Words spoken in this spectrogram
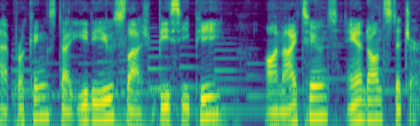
at brookings.edu slash bcp, on iTunes, and on Stitcher.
